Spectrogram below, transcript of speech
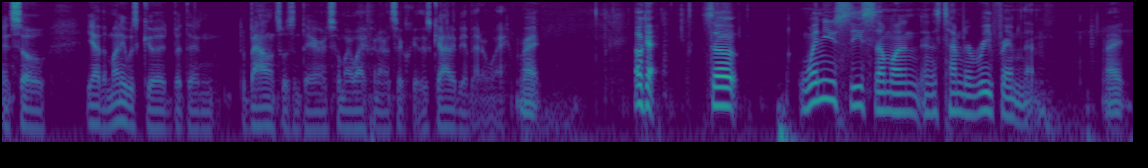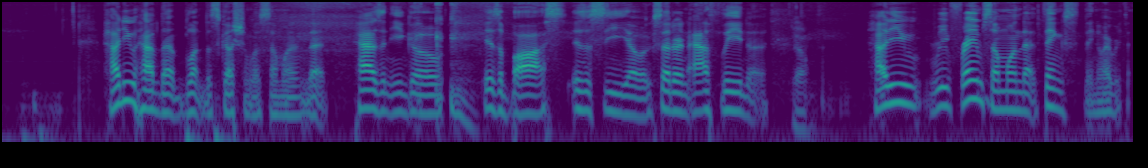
And so, yeah, the money was good, but then the balance wasn't there. And so my wife and I was like, okay, there's got to be a better way. Right. Okay. So when you see someone and it's time to reframe them, right? How do you have that blunt discussion with someone that has an ego, is a boss, is a CEO, et cetera, an athlete? Uh, Yeah. how do you reframe someone that thinks they know everything?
